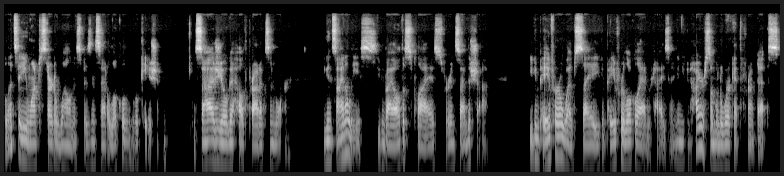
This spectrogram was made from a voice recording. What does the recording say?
But let's say you want to start a wellness business at a local location massage, yoga, health products, and more. You can sign a lease, you can buy all the supplies for inside the shop, you can pay for a website, you can pay for local advertising, and you can hire someone to work at the front desk.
